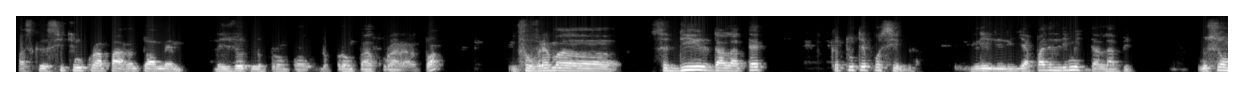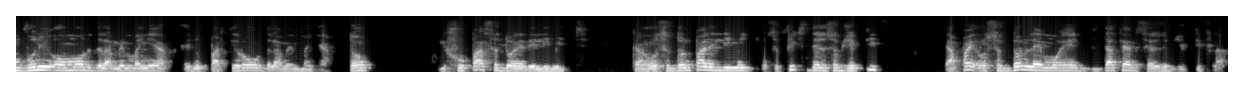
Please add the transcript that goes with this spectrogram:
parce que si tu ne crois pas en toi-même, les autres ne pourront pas, ne pourront pas croire en toi. Il faut vraiment se dire dans la tête que tout est possible. Il n'y a pas de limite dans la vie. Nous sommes venus au monde de la même manière et nous partirons de la même manière. Donc, il ne faut pas se donner des limites. Quand on ne se donne pas des limites, on se fixe des objectifs et après on se donne les moyens d'atteindre ces objectifs-là.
